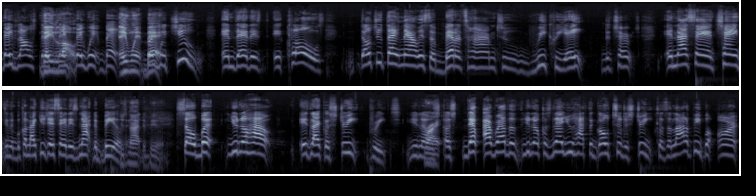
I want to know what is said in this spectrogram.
they lost. They They, they, lost. They went back. They went back but with you, and that is it closed. Don't you think now it's a better time to recreate the church? And not saying changing it because, like you just said, it's not the building. It's not the building. So, but you know how it's like a street preach. You know, Right. a, that I rather you know because now you have to go to the street because a lot of people aren't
